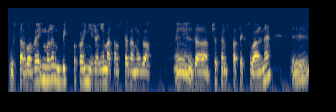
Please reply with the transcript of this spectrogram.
ustawowe i możemy być spokojni, że nie ma tam skazanego y, za przestępstwa seksualne. Y,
